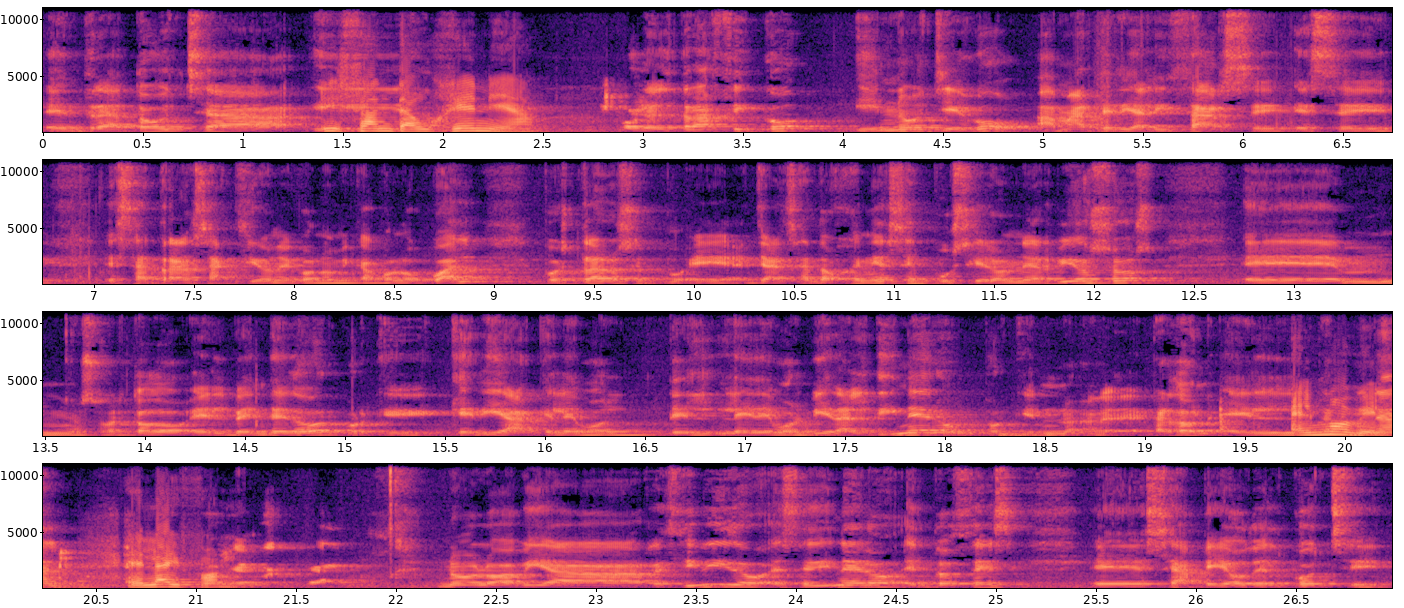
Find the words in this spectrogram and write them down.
entre Atocha y, Santa Eugenia. Por el tráfico y no llegó a materializarse ese, esa transacción económica, con lo cual, pues claro, eh, ya en Santa Eugenia se pusieron nerviosos, eh, sobre todo el vendedor, porque quería que le, le devolviera el dinero, porque, eh, perdón, el, el móvil, el iPhone. no lo había recibido ese dinero, entonces eh, se apeó del coche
